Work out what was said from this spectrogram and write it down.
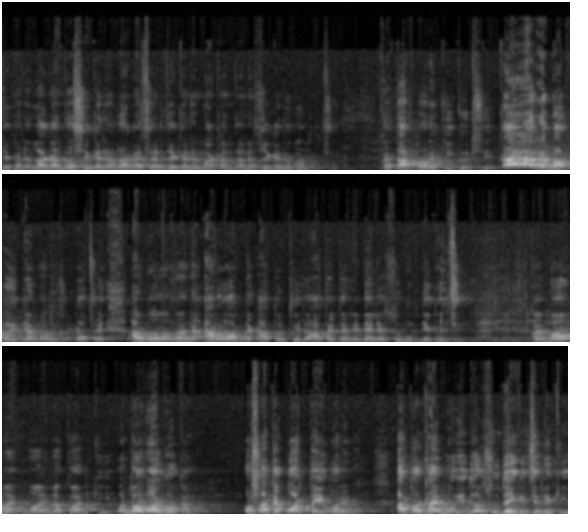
যেখানে লাগান যা সেখানেও লাগাচ্ছে আর যেখানে মাখান জানা সেখানেও মাখাচ্ছে। তারপরে কি করছে? কারে বাপু, এটা মানুষের কাছে আর বলা যায় না। আরও অর্ধেক আতর ছিল, হাতে টেলে ডালে চুমুক দেখাইছে কয়, মাওমা মাইমা কন কি? ও ডবল বোকা। ওর সাথে পড়তেই পারে না। আতর খায় মুড়ি দিয়ে সুদাই গেছে নাকি।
